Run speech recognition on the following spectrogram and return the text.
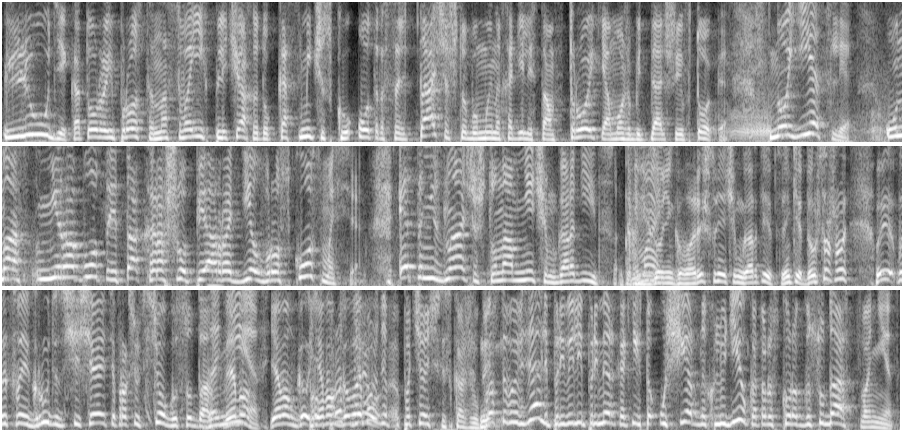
люди, которые просто на своих плечах эту космическую отрасль тащат, чтобы мы находились там в тройке, а может быть дальше и в топе. Но если у нас не работает так хорошо пиар-отдел в Роскосмосе, это не значит, что нам нечем гордиться гордиться. Понимаете? Никто не говорит, что нечем гордиться. Никита, да что ж вы, вы, вы своей грудью защищаете практически все государство. Да нет. Я вам, я вам, я вам говорю... Можно по-человечески скажу? Ну, Просто вы взяли, привели пример каких-то ущербных людей, у которых скоро государства нет.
